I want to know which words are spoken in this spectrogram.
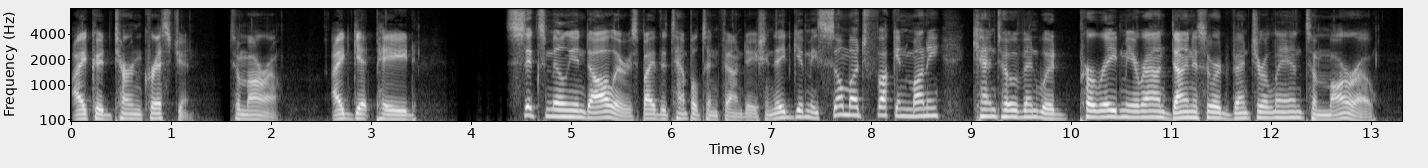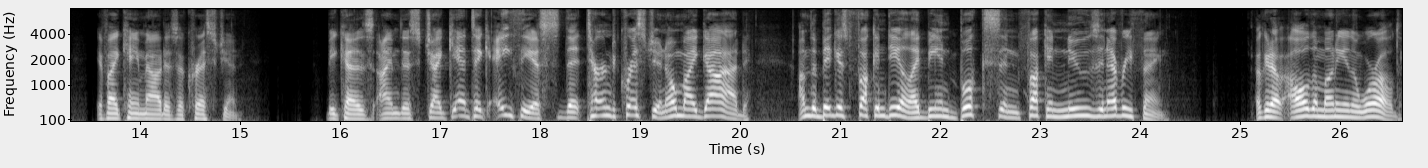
I could turn Christian tomorrow. I'd get paid $6 million by the Templeton Foundation. They'd give me so much fucking money, Kent Hovind would parade me around Dinosaur Adventureland tomorrow if I came out as a Christian. Because I'm this gigantic atheist that turned Christian. Oh my god. I'm the biggest fucking deal. I'd be in books and fucking news and everything. I could have all the money in the world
